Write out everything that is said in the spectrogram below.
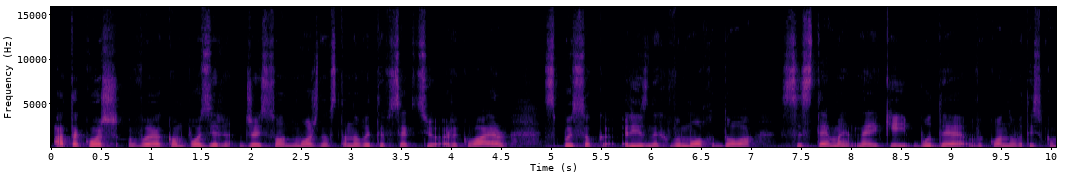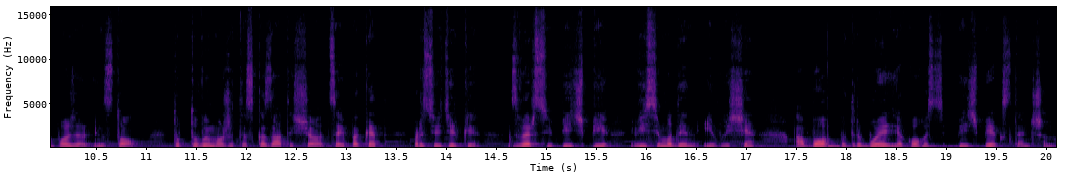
А також в композері JSON можна встановити в секцію Require список різних вимог до системи, на якій буде виконуватись Composer Install. Тобто ви можете сказати, що цей пакет працює тільки з версією PHP 8.1 і вище, або потребує якогось PHP екстеншену.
